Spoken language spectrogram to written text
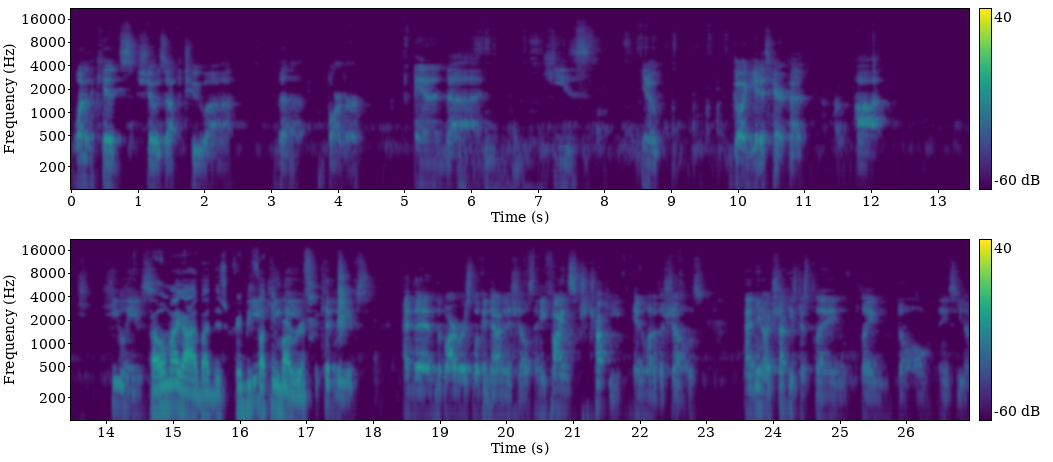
one of the kids shows up to uh, the barber, and uh, he's you know going to get his haircut. Uh, he leaves. Oh my god, by this creepy He- fucking he barber. leaves, the kid leaves, and then the barber's looking down at his shelves, and he finds Chucky in one of the shelves, and you know Chucky's just playing playing doll, and he's you know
